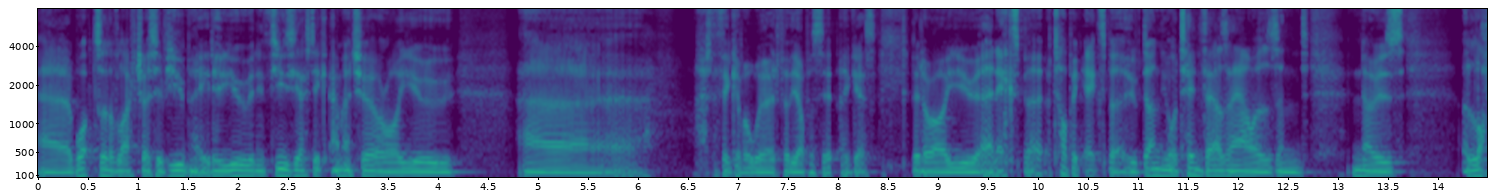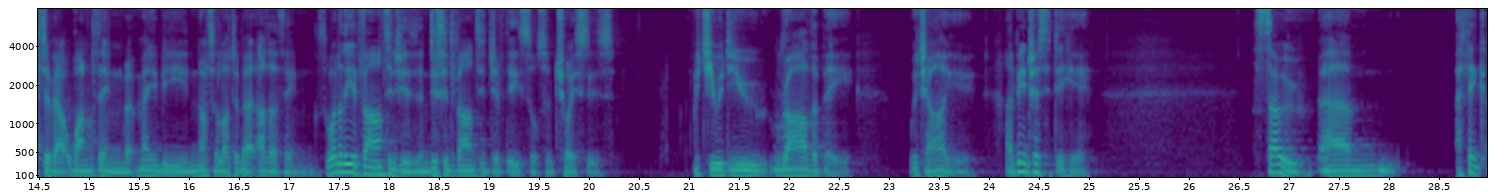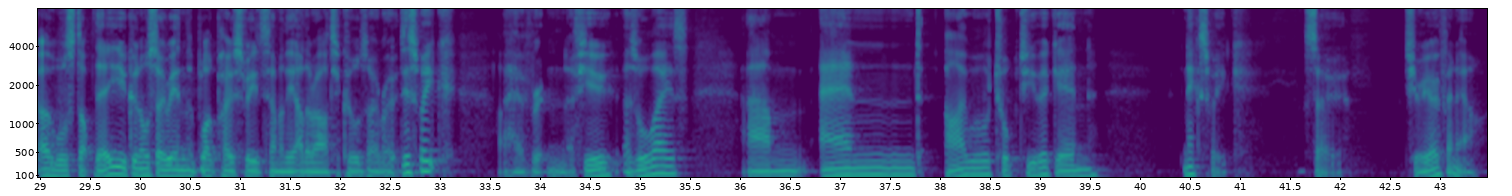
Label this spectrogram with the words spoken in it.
Uh, what sort of life choice have you made? Are you an enthusiastic amateur, or are you? Uh, I have to think of a word for the opposite, I guess. But are you an expert, a topic expert who've done your 10,000 hours and knows a lot about one thing, but maybe not a lot about other things? What are the advantages and disadvantages of these sorts of choices? Which would you rather be? Which are you? I'd be interested to hear. So, um, I think I will stop there. You can also, in the blog post, read some of the other articles I wrote this week. I have written a few, as always. Um, and I will talk to you again next week. So, cheerio for now.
